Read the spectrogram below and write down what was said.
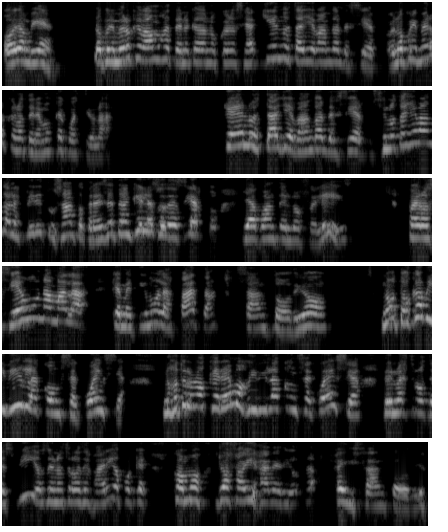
Oigan bien, lo primero que vamos a tener que darnos cuenta es quién nos está llevando al desierto. Es lo primero que nos tenemos que cuestionar. ¿Qué lo está llevando al desierto? Si no está llevando al Espíritu Santo, tráese tranquilo en su desierto y aguántenlo feliz. Pero si es una mala que metimos las patas, santo Dios, no, toca vivir la consecuencia. Nosotros no queremos vivir la consecuencia de nuestros desvíos, de nuestros desvaríos, porque como yo soy hija de Dios, ay, santo Dios.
